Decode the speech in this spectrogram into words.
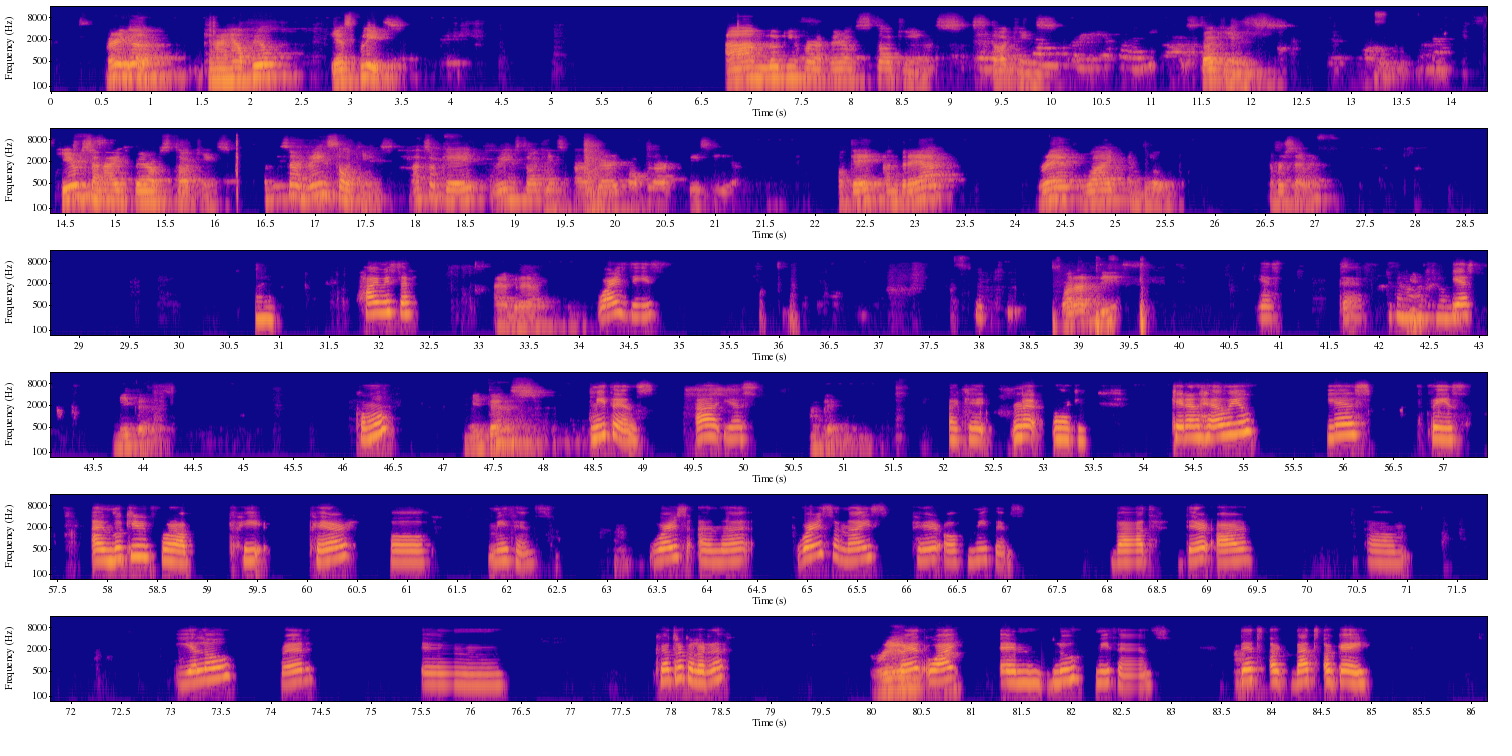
Very good. Can I help you? Yes, please. I'm looking for a pair of stockings. Stockings. Stockings. Here's a nice pair of stockings. These are green stockings. That's okay. Green stockings are very popular this year. Okay, Andrea, red, white, and blue. Number seven. Hi, mister. Hi, Andrea. What is this? What are these? Yes. That. Yes. Mittens. ¿Cómo? Mittens. Mittens. Ah, yes. Okay. Okay. Me- Okay. Can I help you? Yes, please. I'm looking for a pair of mittens. Where's a where is a nice pair of mittens? But there are um, yellow, red, and ¿qué otro color era? Red. red, white, and blue mittens. That's o- that's okay.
